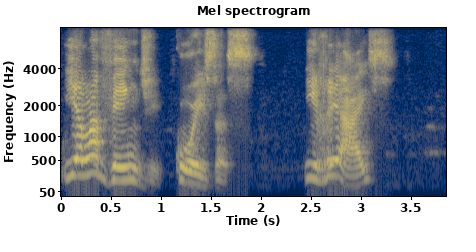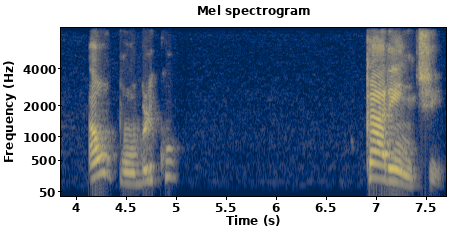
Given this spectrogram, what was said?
E ela vende coisas irreais a um público carente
